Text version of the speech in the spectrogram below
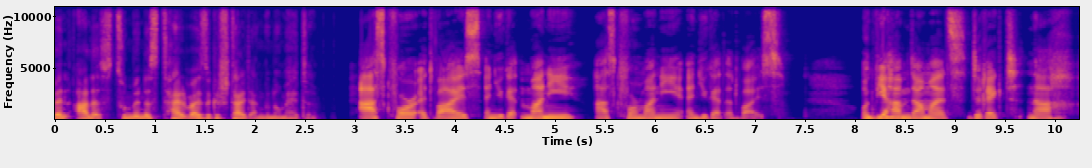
wenn alles zumindest teilweise Gestalt angenommen hätte. Ask for advice and you get money, ask for money and you get advice. Und wir haben damals direkt nach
